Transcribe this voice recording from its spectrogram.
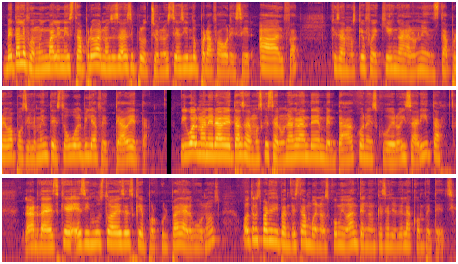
Beta le fue muy mal en esta prueba. No se sabe si producción lo esté haciendo para favorecer a Alfa, que sabemos que fue quien ganaron en esta prueba. Posiblemente esto vuelve y le afecte a Beta. De igual manera, Beta sabemos que está en una grande desventaja con Escudero y Sarita. La verdad es que es injusto a veces que por culpa de algunos, otros participantes tan buenos como Iván tengan que salir de la competencia.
